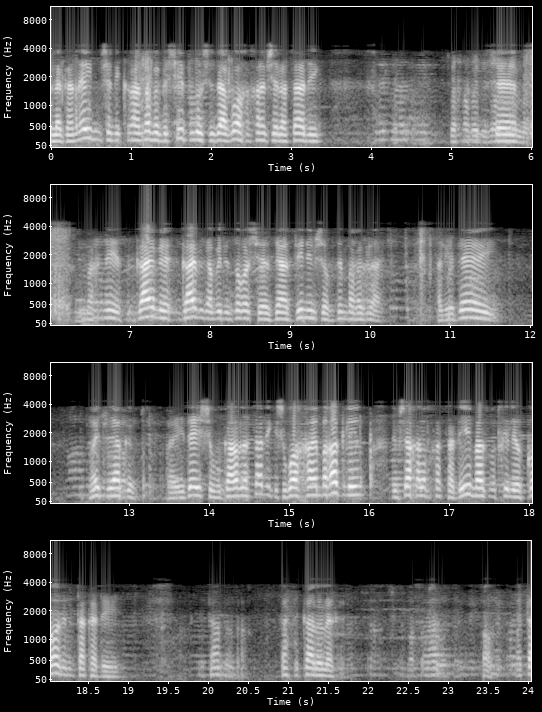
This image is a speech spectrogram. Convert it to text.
לגן עדן שנקרא נובה ושיפלו, שזה הרוח החיים של הצדיק, שמכניס, גיא וגבי דזורה, שזה הדינים שעובדים ברגליים. על ידי, ראיתי יעקב, על ידי שהוא מוכר לצדיק, רוח חיים ברגלים, נמשך עליו חסדים, ואז מתחיל לרקוד ונמצא כדין. ככה קל הולכת. מתי?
